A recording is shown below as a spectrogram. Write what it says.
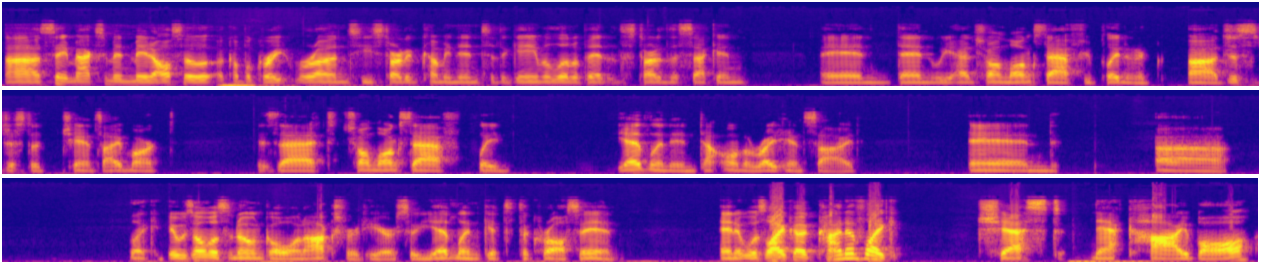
Uh, St. Maximin made also a couple great runs. He started coming into the game a little bit at the start of the second, and then we had Sean Longstaff who played in a uh, just just a chance I marked is that Sean Longstaff played Yedlin in on the right hand side, and uh, like it was almost an own goal on Oxford here. So Yedlin gets the cross in, and it was like a kind of like chest neck high ball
